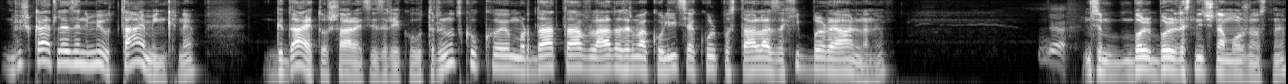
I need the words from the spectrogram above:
Viš, kaj je tle zanimiv timing, ne? Kdaj je to Šarec izrekel? V trenutku, ko je morda ta vlada oziroma koalicija kul postala za hip bolj realna. Ja. Mislim, bolj, bolj resnična možnost. Ne?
